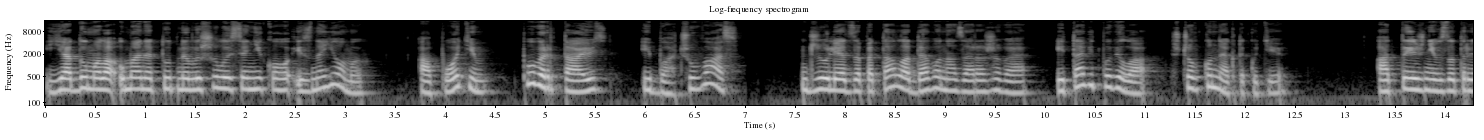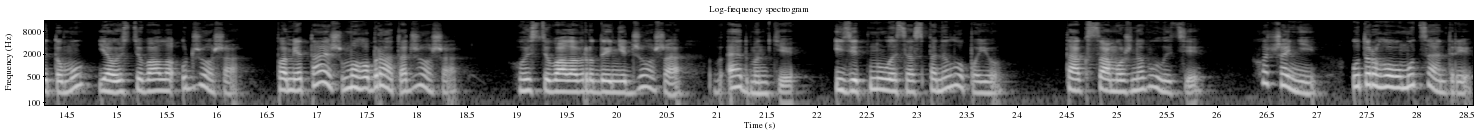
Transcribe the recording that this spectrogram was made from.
Я думала, у мене тут не лишилося нікого із знайомих, а потім повертаюсь і бачу вас. Джуліет запитала, де вона зараз живе, і та відповіла, що в Коннектикуті. А тижнів зо три тому я гостювала у Джоша. Пам'ятаєш мого брата Джоша? Гостювала в родині Джоша в Едмонті і зіткнулася з Пенелопою. Так само ж на вулиці. Хоча ні, у торговому центрі,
